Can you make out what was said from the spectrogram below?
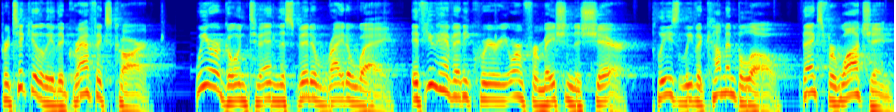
particularly the graphics card. We are going to end this video right away. If you have any query or information to share, please leave a comment below. Thanks for watching.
